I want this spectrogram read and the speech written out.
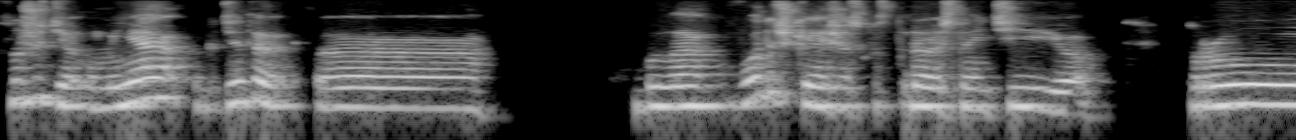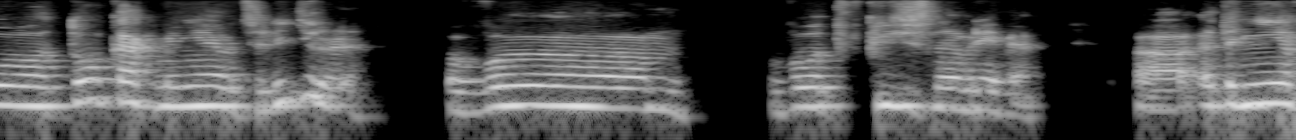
Слушайте, у меня где-то э, была водочка, я сейчас постараюсь найти ее, про то, как меняются лидеры в, вот, в кризисное время. А, это не,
